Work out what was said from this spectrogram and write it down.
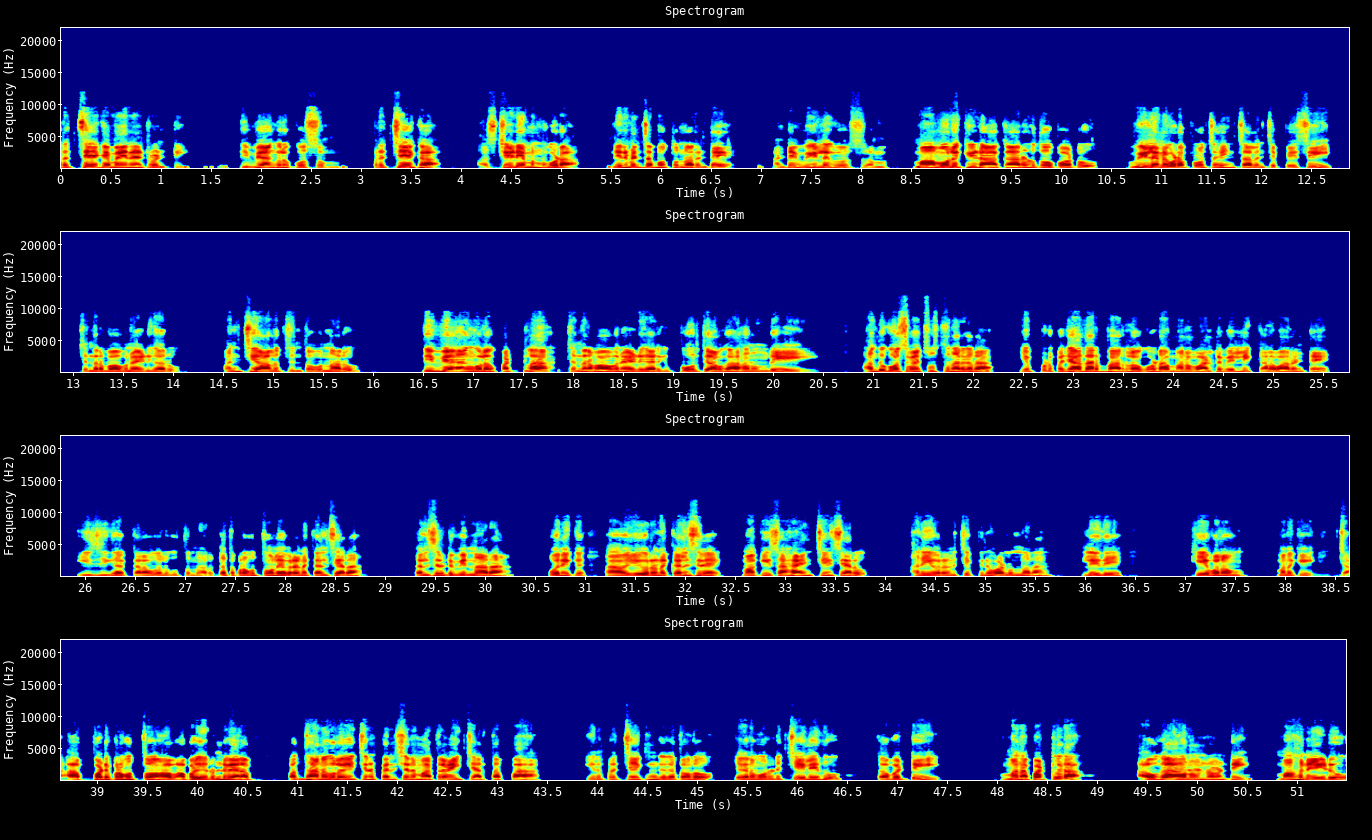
ప్రత్యేకమైనటువంటి దివ్యాంగుల కోసం ప్రత్యేక స్టేడియం కూడా నిర్మించబోతున్నారంటే అంటే వీళ్ళ మామూలు క్రీడాకారులతో పాటు వీళ్ళని కూడా ప్రోత్సహించాలని చెప్పేసి చంద్రబాబు నాయుడు గారు మంచి ఆలోచనతో ఉన్నారు. దివ్యాంగుల పట్ల చంద్రబాబు నాయుడు గారికి పూర్తి అవగాహన ఉంది. అందుకోసమే చూస్తున్నారు కదా ఎప్పుడు ప్రజాదర్బార్లో కూడా మన వాళ్ళు వెళ్ళి కలవాలంటే ఈజీగా కలవగలుగుతున్నారు. గత ప్రభుత్వంలో ఎవరైనా కలిశారా? కలిసినట్టు విన్నారా? పోనీ ఎవరైనా కలిసినే మాకు ఈ సహాయం చేశారు అని ఎవరైనా చెప్పిన వాళ్ళు ఉన్నారా? లేదే. కేవలం మనకి అప్పటి ప్రభుత్వం అప్పుడు రెండు వేల పద్నాలుగులో ఇచ్చిన పెన్షన్ మాత్రమే ఇచ్చారు తప్ప ఈయన ప్రత్యేకంగా గతంలో జగన్మోహన్ రెడ్డి చేయలేదు. కాబట్టి మన పట్ల అవగాహన ఉన్నటువంటి మహనీయుడు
